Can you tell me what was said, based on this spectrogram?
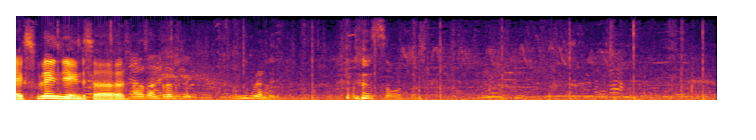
ఎక్స్ప్లెయిన్ చేయండి సార్ రండి రండి ముందుకు రండి రాళ్ళతో కలిగిన గోడలు ఇది రాళ్ళతో కలిగిన గోడలు రాళ్ళతో ఈ కడి రోజుల్లో ఈ గోడలు కట్టాలంటే మన వల్ల అయ్యే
